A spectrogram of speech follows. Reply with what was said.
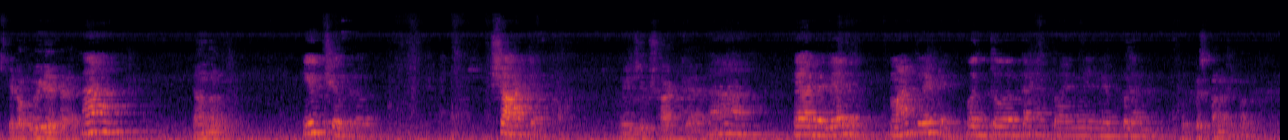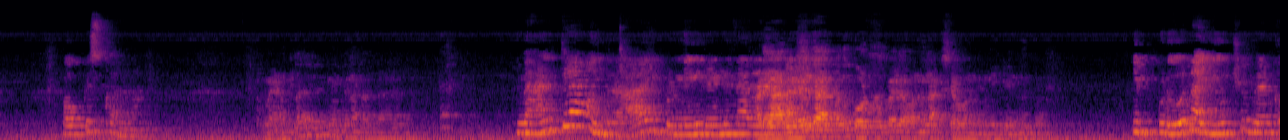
ఇక్కడ ఒక వీడియో కదా. ఎంత? యూట్యూబ్లో షార్ట్ యూట్యూబ్ షార్ట్ యాభై వేలు. మాట్లాడే వద్దు వద్దు అని నేను కాదు. మ్యాంట్లే? ఉందిరా ఇప్పుడు నీ రెండు నెలలు కాకపోతే కోటి రూపాయలు ఇవ్వండి లక్ష ఇవ్వండి నీకు ఎందుకు? ఇప్పుడు నా యూట్యూబ్ వెనుక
